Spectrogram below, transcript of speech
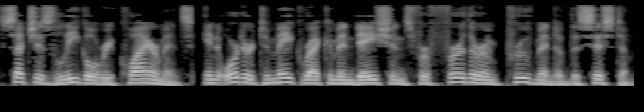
such as legal requirements, in order to make recommendations for further improvement of the system.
